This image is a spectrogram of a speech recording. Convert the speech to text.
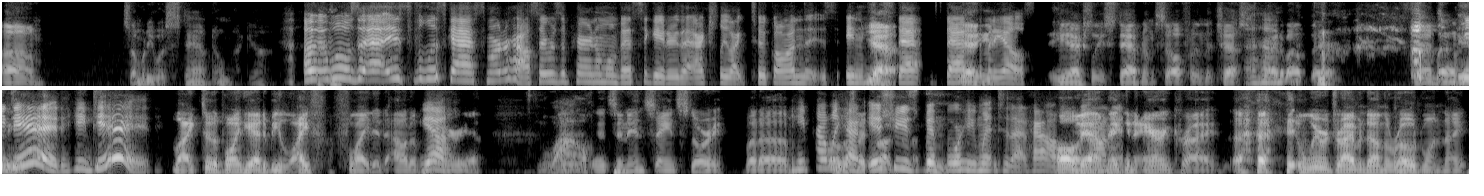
um, somebody was stabbed. Oh my god! Oh, it was uh, it's Villisca Murder House. There was a paranormal investigator that actually like took on this and he Yeah. sta- stabbed Yeah, he- somebody else. He actually stabbed himself in the chest Uh-huh. right about there. And uh, He did. He did. like to the point he had to be life flighted out of Yeah. the area. Wow. It's an insane story. But uh He probably had I issues before he went to that house. Oh yeah, honest. making Aaron cry. we were driving down the road one night.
